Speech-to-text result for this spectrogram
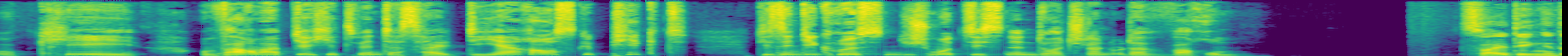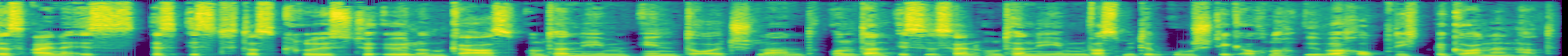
Okay. Und warum habt ihr euch jetzt Wintershaldea rausgepickt? Die sind die größten, die schmutzigsten in Deutschland oder warum? Zwei Dinge. Das eine ist, es ist das größte Öl- und Gasunternehmen in Deutschland und dann ist es ein Unternehmen, was mit dem Umstieg auch noch überhaupt nicht begonnen hat.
